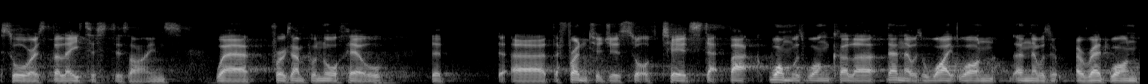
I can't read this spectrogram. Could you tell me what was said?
saw as the latest designs, where, for example, North Hill, the uh, the frontage is sort of tiered step back. One was one colour, then there was a white one, then there was a, a red one.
